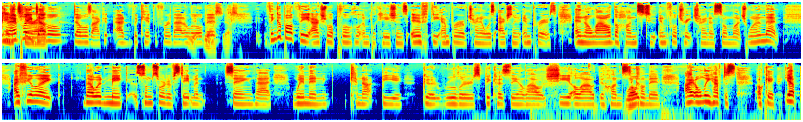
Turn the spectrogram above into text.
can I play tear up. devil devil's advocate for that a little Y- bit? Yes, yes. Think about the actual political implications if the emperor of China was actually an empress and allowed the Huns to infiltrate China so much. Wouldn't that? I feel like that would make some sort of statement saying that women cannot be good rulers because they allowed she allowed the Huns Well- to come in. I only have to. Okay. Yep.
